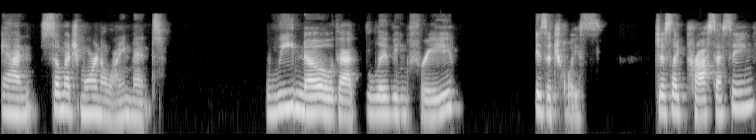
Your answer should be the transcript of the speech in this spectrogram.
and so much more in alignment we know that living free is a choice just like processing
